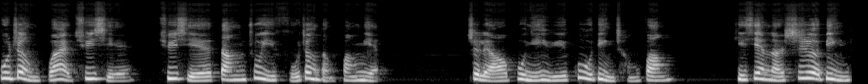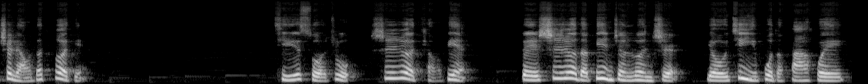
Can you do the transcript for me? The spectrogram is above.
扶正不爱驱邪，驱邪当注意扶正等方面。治疗不泥于固定成方，体现了湿热病治疗的特点。其所著《湿热调变》，对湿热的辨证论治有进一步的发挥，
